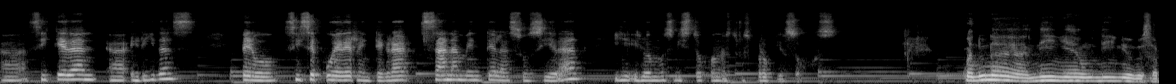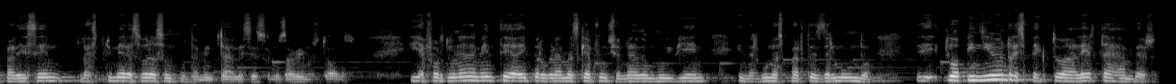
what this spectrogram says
uh, sí quedan ah, heridas, pero sí se puede reintegrar sanamente a la sociedad y, lo hemos visto con nuestros propios ojos. Cuando una niña, un niño desaparecen, las primeras horas son fundamentales, eso lo sabemos todos. Y afortunadamente hay programas que han funcionado muy bien en algunas partes del mundo. Eh, tu opinión respecto a Alerta Amber,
